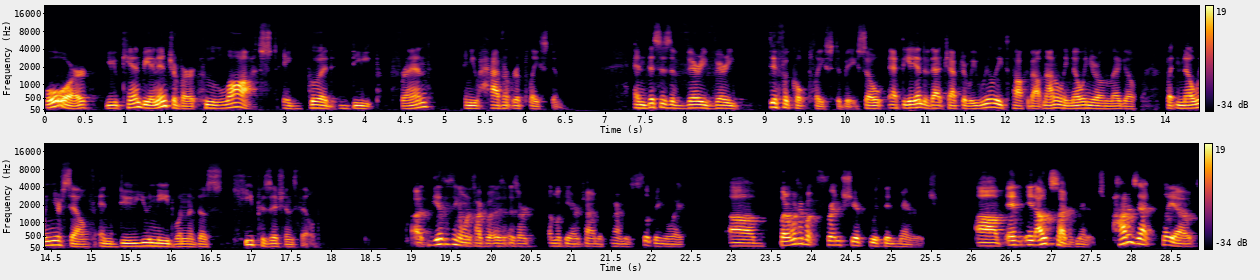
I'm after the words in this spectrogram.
Or you can be an introvert who lost a good, deep friend and you haven't replaced him. And this is a very, very difficult place to be. So at the end of that chapter, we really talk about not only knowing your own Lego, but knowing yourself and do you need one of those key positions filled? Uh, the other thing I want to talk about as, our I'm looking at our time, the time is slipping away. Uh, but I want to talk about friendship within marriage um, and, and outside of marriage. How does that play out?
